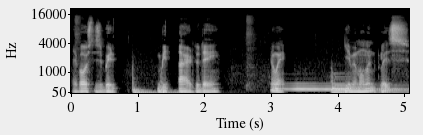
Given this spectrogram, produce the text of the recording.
My voice is a bit, a bit tired today. Anyway, give me a moment, please.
